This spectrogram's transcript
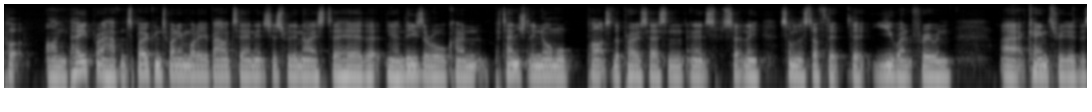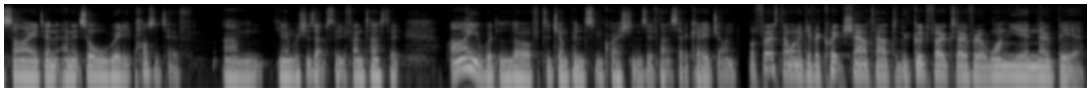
put on paper. I haven't spoken to anybody about it, and it's just really nice to hear that you know these are all kind of potentially normal parts of the process, and, and it's certainly some of the stuff that that you went through and uh, came through the other side, and, and it's all really positive. Um, you know, which is absolutely fantastic. I would love to jump into some questions if that's okay, John. But first, I want to give a quick shout out to the good folks over at One Year No Beer.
